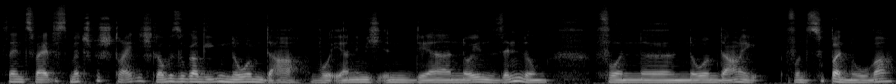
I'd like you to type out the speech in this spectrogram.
sein zweites Match bestreiten. Ich glaube sogar gegen Noam Dar, wo er nämlich in der neuen Sendung von äh, Noam Dar von Supernova,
